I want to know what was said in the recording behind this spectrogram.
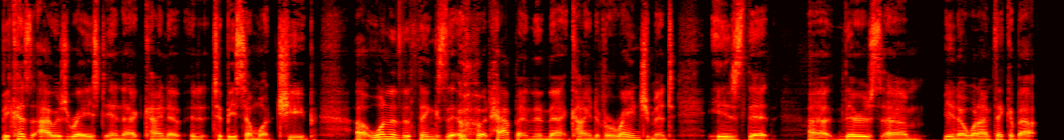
because I was raised in a kind of uh, to be somewhat cheap, uh, one of the things that would happen in that kind of arrangement is that uh, there's, um, you know, when I'm thinking about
